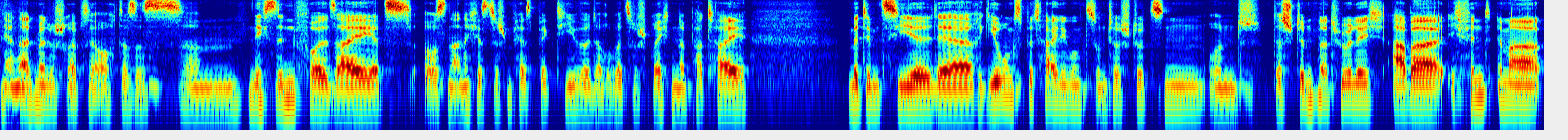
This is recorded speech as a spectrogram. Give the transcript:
ja, Nightmare, du schreibst ja auch, dass es ähm, nicht sinnvoll sei, jetzt aus einer anarchistischen Perspektive darüber zu sprechen, eine Partei mit dem Ziel der Regierungsbeteiligung zu unterstützen. Und das stimmt natürlich, aber ich finde immer,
